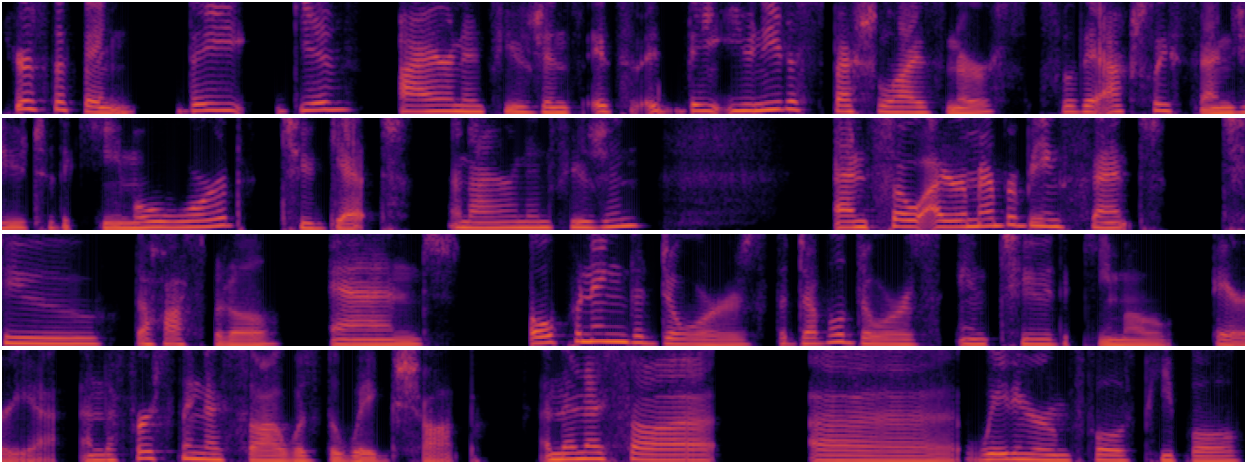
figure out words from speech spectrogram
Here's the thing they give iron infusions. It's they, you need a specialized nurse. So they actually send you to the chemo ward to get an iron infusion. And so I remember being sent to the hospital and opening the doors, the double doors into the chemo area. And the first thing I saw was the wig shop. And then I saw a waiting room full of people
